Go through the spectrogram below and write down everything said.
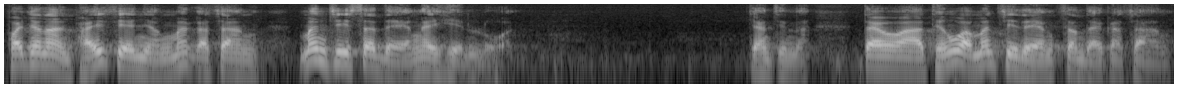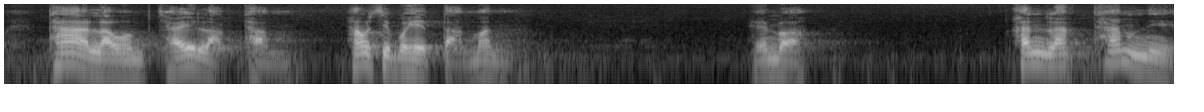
เพราะฉะนั้นไผเสียนอย่างมากกระสังมันที่แสดงให้เห็นหลวนจังสินะแต่ว่าถึงว่ามันสีแดงสันใดกระสร้างถ้าเราใช้หลักธรรมเฮาสิบเฮ็ดตามมัน เห็นบ่คันหลักธรรมนี่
